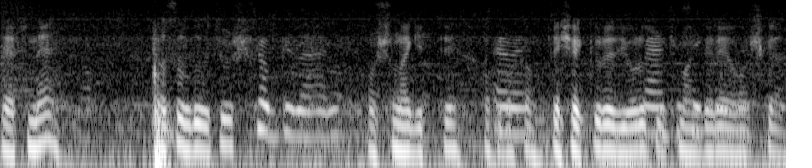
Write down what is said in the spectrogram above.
Defne, nasıldı uçuş? Çok güzel. Hoşuna gitti. Hadi Evet. bakalım. Teşekkür ediyoruz. Ben Uçmak teşekkür Dere'ye ederim. hoş geldin.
